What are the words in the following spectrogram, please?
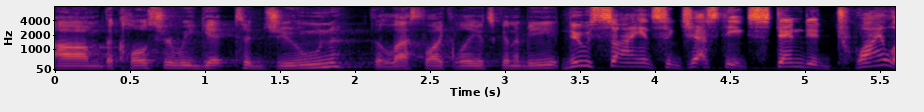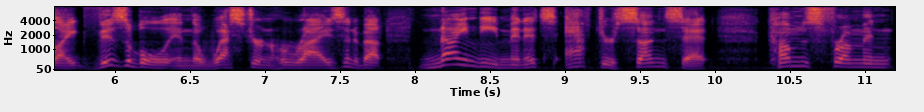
Um, the closer we get to June, the less likely it's going to be. New science suggests the extended twilight visible in the western horizon about 90 minutes after sunset comes from an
